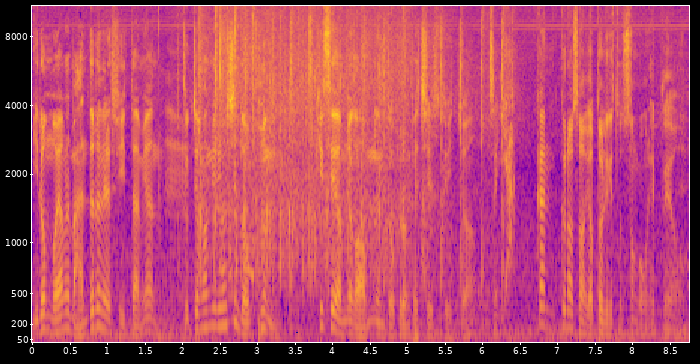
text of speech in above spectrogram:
이런 모양을 만들어낼 수 있다면 음. 득점 확률이 훨씬 높은 키스의 염려가 없는 또 그런 배치일 수도 있죠. 그래서 약간 끊어서 옆돌리기 또 성공을 했고요. 네.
